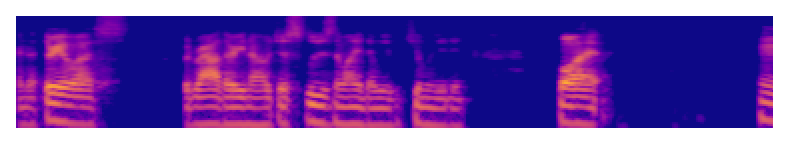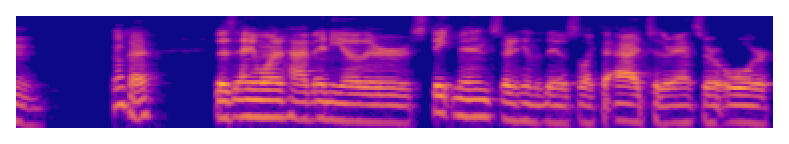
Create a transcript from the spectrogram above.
And the three of us would rather, you know, just lose the money that we've accumulated. But hmm. Okay. Does anyone have any other statements or anything that they also like to add to their answer, or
